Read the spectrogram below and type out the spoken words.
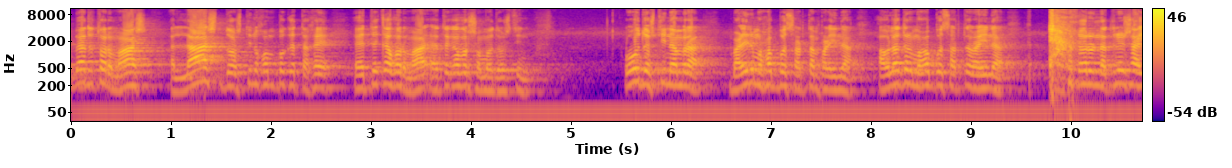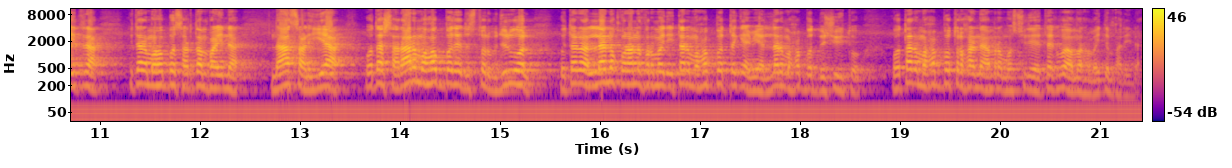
ইবাদতর মাস লাস্ট দশ দিন সম্পর্কে থাকে এতে কাপড় মা এতে কাপড় সময় দশ দিন। ও দশ দিন আমরা বাড়ির মহব্বত সারতাম পারি না, আওলাদের মহব্বত সারতে পারি না, কারণ নাতিন সাহিত্যরা ইতার মহব্বত সারতাম পারি না না সারিয়া, ও তার সারার মহব্বতে দুস্তর বুজুর্গ হল, ও তার আল্লাহ কোরআন ফরমাই ইতার মহব্বত থেকে আমি আল্লাহর মহব্বত বেশি হইতো, ও তার মহব্বতর কারণে আমরা মসজিদে এতে খাবার আমরা হমাইতে পারি না।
